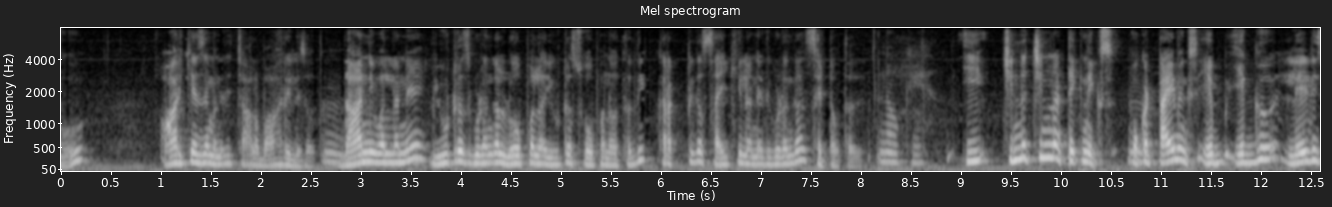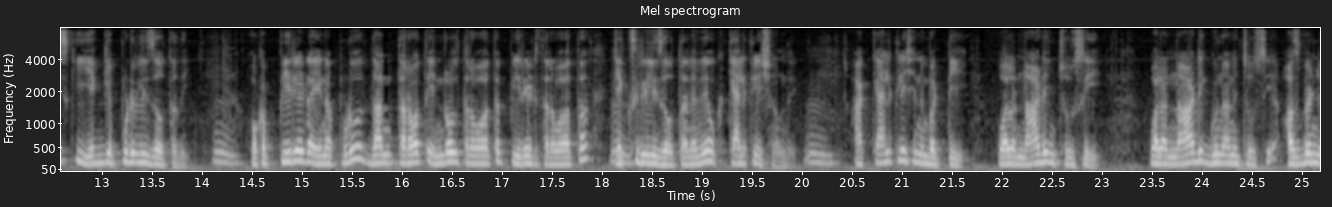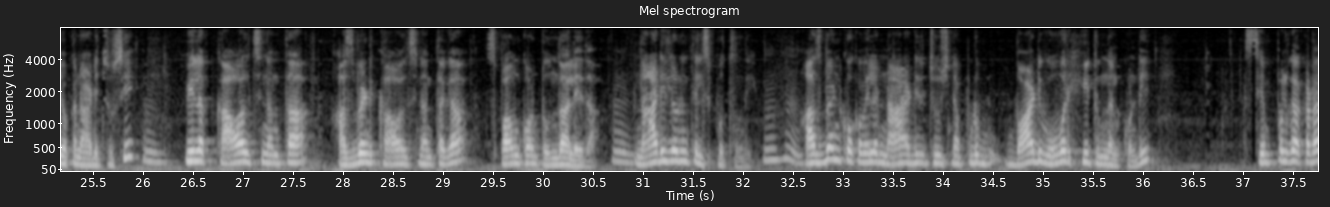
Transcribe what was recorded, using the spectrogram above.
ఆర్కేజం అనేది చాలా బాగా రిలీజ్ అవుతుంది. దాని వల్లనే యూట్రస్ కూడా లోపల యూట్రస్ ఓపెన్ అవుతుంది కరెక్ట్గా సైకిల్ అనేది కూడా సెట్ అవుతుంది. ఈ చిన్న చిన్న టెక్నిక్స్ ఒక టైమింగ్స్ ఎగ్ లేడీస్కి ఎగ్ ఎప్పుడు రిలీజ్ అవుతుంది? ఒక పీరియడ్ అయినప్పుడు దాని తర్వాత ఎన్ని రోజుల తర్వాత పీరియడ్ తర్వాత ఎగ్స్ రిలీజ్ అవుతాయి అనేది ఒక క్యాలిక్యులేషన్ ఉంది. ఆ క్యాలిక్యులేషన్ బట్టి వాళ్ళ నాడిని చూసి వాళ్ళ నాడి గుణాన్ని చూసి హస్బెండ్ యొక్క నాడి చూసి వీళ్ళకి కావాల్సినంత హస్బెండ్ కావాల్సినంతగా స్పామ్ కౌంట్ ఉందా లేదా? నాడిలోనే తెలిసిపోతుంది. హస్బెండ్కి ఒకవేళ నాడి చూసినప్పుడు బాడీ ఓవర్ హీట్ ఉందనుకోండి సింపుల్గా అక్కడ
